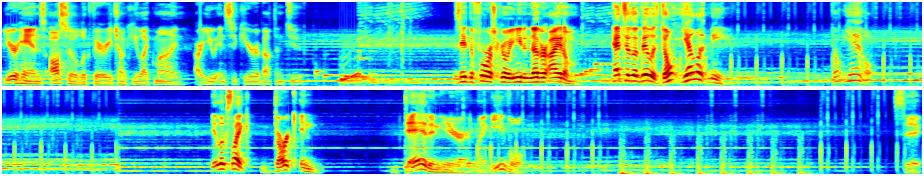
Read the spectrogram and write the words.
Your hands also look very chunky like mine. Are you insecure about them too? Save the forest girl, you need another item. Head to the village. Don't yell at me. Don't yell. It looks like dark and dead in here, like evil. Sick.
